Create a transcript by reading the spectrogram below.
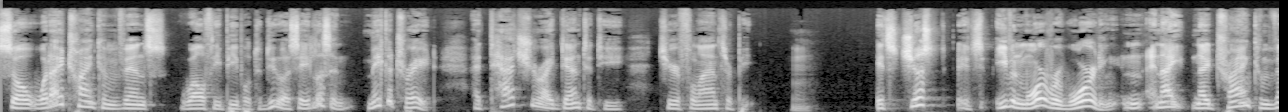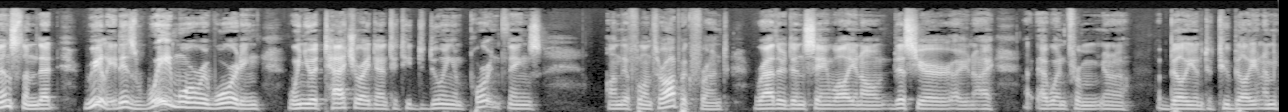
So what I try and convince wealthy people to do, I say, listen, make a trade. Attach your identity to your philanthropy. Hmm. It's just it's even more rewarding. And, and I and I try and convince them that really it is way more rewarding when you attach your identity to doing important things on the philanthropic front rather than saying, well, you know, this year, uh, you know, I, I went from, you know, a billion to two billion. I mean,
